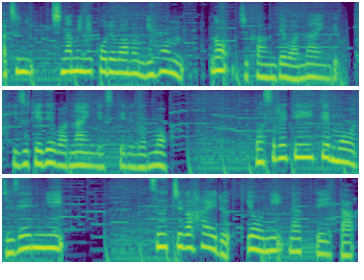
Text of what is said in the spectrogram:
あちちなみにこれはあの日本の時間ではないんで、日付ではないんですけれども、忘れていても事前に通知が入るようになっていた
